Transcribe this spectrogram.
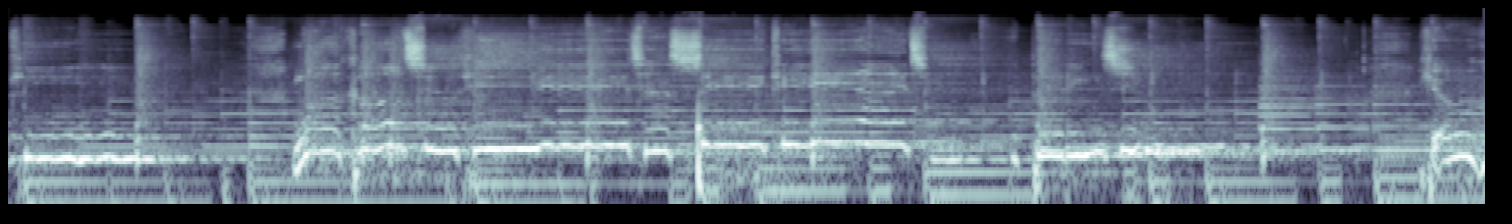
起。我好想起这失去爱情的白人生。后悔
